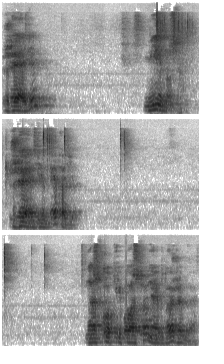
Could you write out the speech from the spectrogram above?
G1 минус G1 F1 на скобке Пуассона F2 G2.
